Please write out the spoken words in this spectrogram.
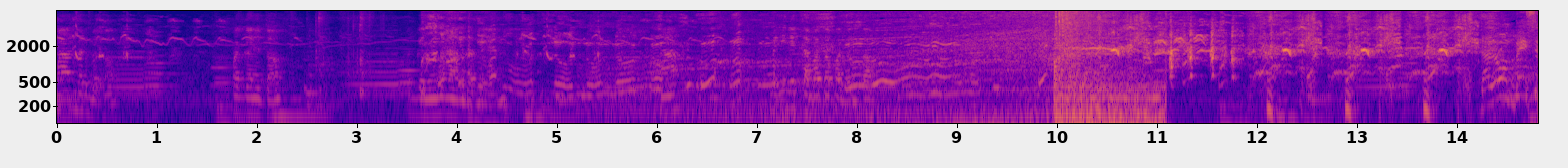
Maandar ba to? Pag ganito? Ganyan maandar ba yan? No, no, no, no. Ha? Mainit na ba to pag ganito? Dalawang beses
